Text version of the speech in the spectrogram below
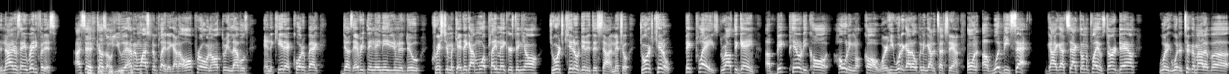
the Niners ain't ready for this. I said, Cuzzo, you haven't watched them play. They got an all pro on all three levels, and the kid at quarterback does everything they needed him to do. Christian McCaffrey, they got more playmakers than y'all. George Kittle did it this time, Mitchell. George Kittle big plays throughout the game, a big penalty call, holding call, where he would have got open and got a touchdown on a would be sack. Guy got sacked on the play, it was third down, would have, would have took him out of, uh,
